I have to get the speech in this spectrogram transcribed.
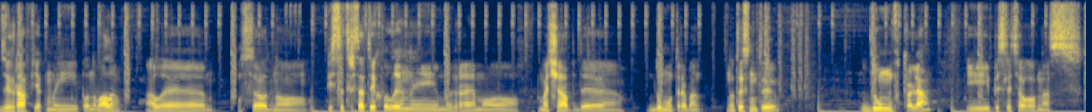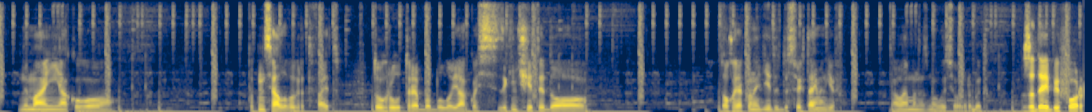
зіграв, як ми і планували. Але все одно після 30-ї хвилини ми граємо матчап, де думу треба натиснути дум в троля. І після цього в нас немає ніякого потенціалу виграти файт. Ту гру треба було якось закінчити до того, як вони дійдуть до своїх таймінгів, але ми не змогли цього зробити. The day before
